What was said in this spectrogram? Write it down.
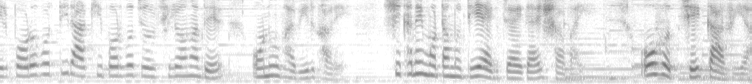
এর পরবর্তী রাখি পর্ব চলছিল আমাদের অনুভাবীর ঘরে। সেখানে মোটামুটি এক জায়গায় সবাই। ও হচ্ছে কাভিয়া।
